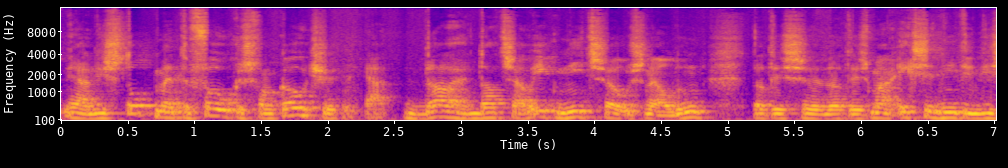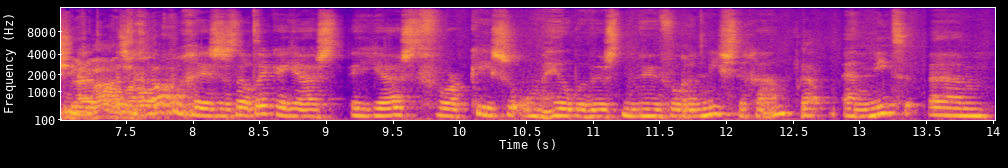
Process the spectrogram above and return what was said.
ja, die stopt met de focus van coachen. Ja, dat, dat zou ik niet zo snel doen. Dat is, uh, dat is, maar ik zit niet in die situatie. Nou, het grappige is, is dat ik er juist, juist voor kies om heel bewust nu voor een niche te gaan. Ja. En niet um,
